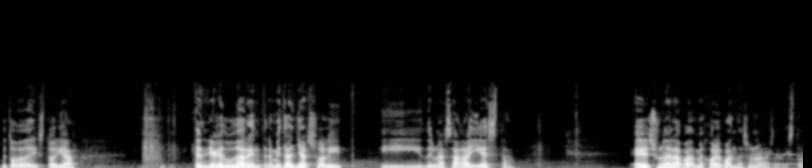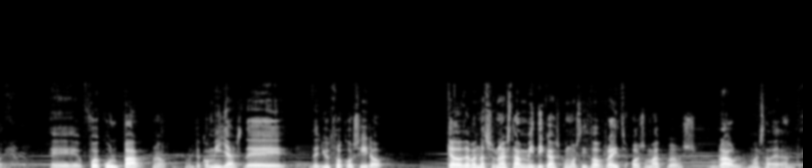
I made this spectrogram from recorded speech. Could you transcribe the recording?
de toda la historia, tendría que dudar entre Metal Gear Solid y de una saga y esta. Es una de las mejores bandas sonoras de la historia. Eh, fue culpa, ¿no? Entre comillas, de, de Yuzo Koshiro, creador de bandas sonoras tan míticas como Streets of Rage o Smash Bros. Brawl más adelante.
